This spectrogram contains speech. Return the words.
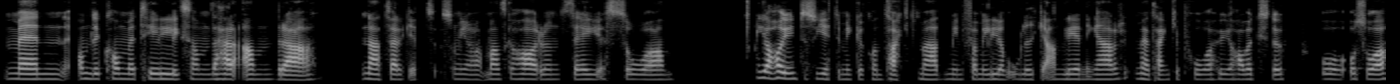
Men om det kommer till liksom det här andra nätverket som jag, man ska ha runt sig så jag har ju inte så jättemycket kontakt med min familj av olika anledningar med tanke på hur jag har växt upp och, och så.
